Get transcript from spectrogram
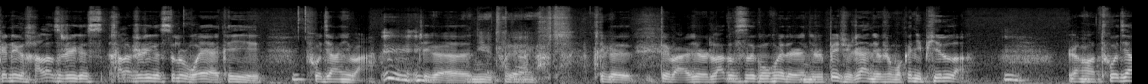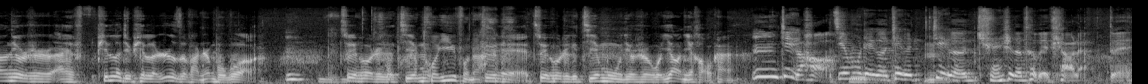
跟这个韩老师这个思韩老师这个思路，我也可以脱缰一把。嗯这个你也脱缰一把。这个对吧？就是拉多斯工会的人，就是背水战，就是我跟你拼了。嗯。然后脱缰就是哎，拼了就拼了，日子反正不过了。嗯。最后这个揭幕脱衣服呢？对，最后这个揭幕就是我要你好看。嗯，这个好，揭幕这个这个这个诠释的特别漂亮。对，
